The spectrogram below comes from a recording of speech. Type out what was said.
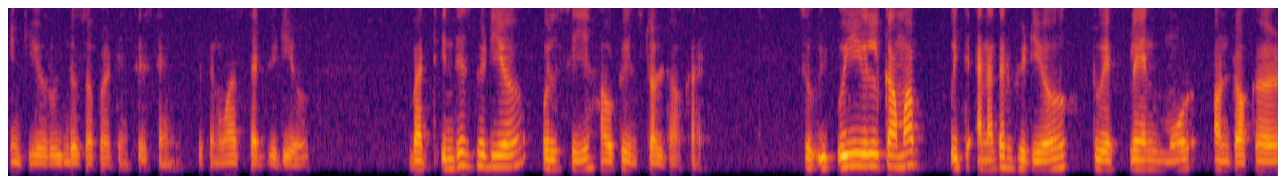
into your Windows operating system. You can watch that video. But in this video, we'll see how to install Docker. So we, we will come up with another video to explain more on Docker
